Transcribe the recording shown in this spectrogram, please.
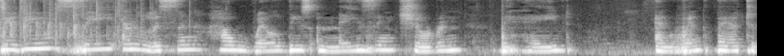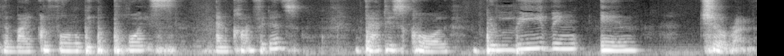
Did you see and listen how well these amazing children behaved went there to the microphone with poise and confidence? That is called believing in children,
